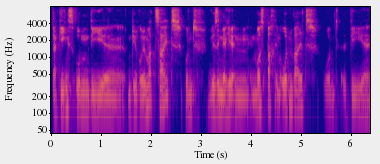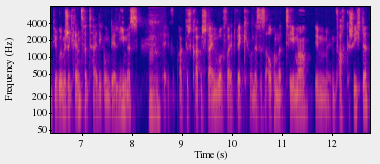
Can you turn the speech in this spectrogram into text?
Da ging es um die, um die Römerzeit und wir sind ja hier in, in Mosbach im Odenwald und die, die römische Grenzverteidigung der Limes mhm. der ist praktisch gerade ein Steinwurf weit weg und das ist auch immer Thema im, im Fach Geschichte.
